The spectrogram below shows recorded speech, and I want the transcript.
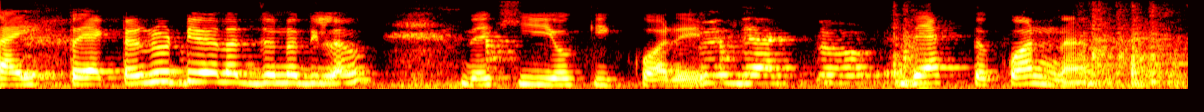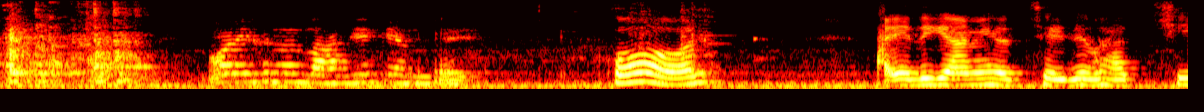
দায়িত্ব একটা রুটি বেলার জন্য দিলাম। দেখি ও কি করে। দেখ তো। দেখ তো কর না। কর আর এদিকে আমি হচ্ছে এই যে ভাবছি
